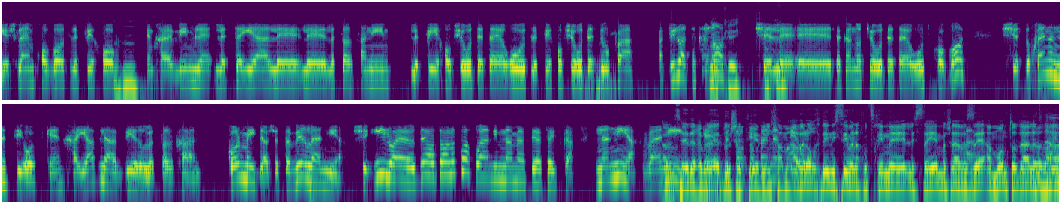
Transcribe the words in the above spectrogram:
יש להם חובות לפי חוק, mm-hmm. הם חייבים לסייע לצרכנים, לפי חוק שירותי תיירות, לפי חוק שירותי תעופה, אפילו התקנות okay, אוקיי, של okay. אוקיי. uh, תקנות שירותי תיירות קובעות שסוכן הנסיעות, כן, חייב להעביר לצרכן כל מידע שסביר להניח שאילו היה יודע אותו הלקוח, הוא היה נמנע מעשיית העסקה. נניח, ואני... אבל בסדר, הם לא כן, ידעו שתהיה מלחמה, אבל עורך דין ניסים, אנחנו צריכים אה, לסיים בשלב הזה. אה. המון תודה על הדברים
